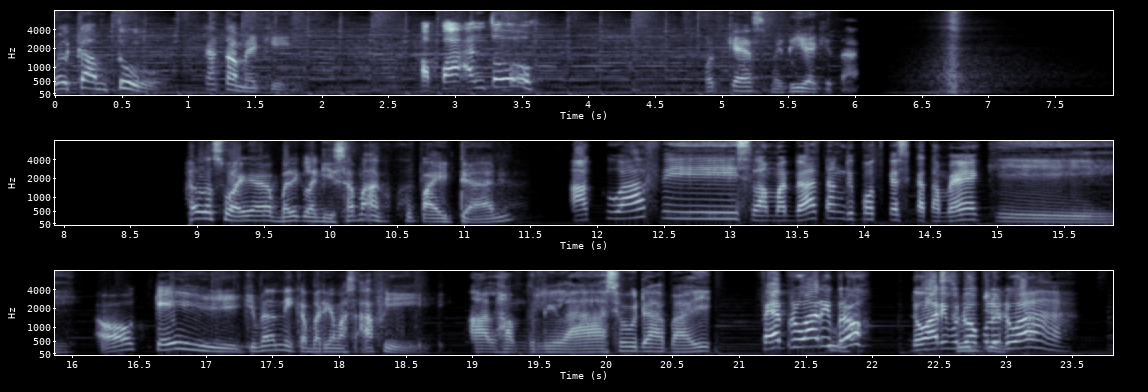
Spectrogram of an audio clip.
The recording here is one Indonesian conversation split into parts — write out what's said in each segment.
Welcome to Kata Meki, Apaan tuh? podcast media kita. Halo semuanya, balik lagi sama aku Kupai dan Aku Afi. Selamat datang di podcast Kata Meki. Oke, gimana nih kabarnya Mas Afi? Alhamdulillah sudah baik. Februari, Bro. 2022.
